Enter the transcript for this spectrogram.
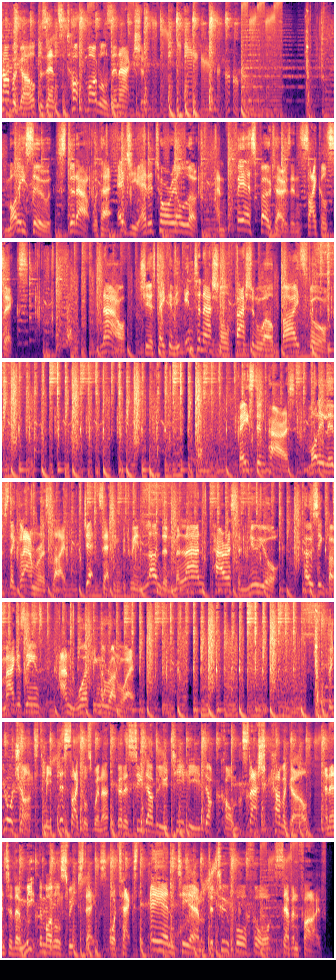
CoverGirl presents top models in action. Mollie Sue stood out with her edgy editorial look and fierce photos in Cycle 6. Now, she has taken the international fashion world by storm. Based in Paris, Mollie lives the glamorous life, jet setting between London, Milan, Paris, and New York, posing for magazines and working the runway. For your chance to meet this cycle's winner, go to cwtv.com slash covergirl and enter the Meet the Model sweepstakes or text ANTM to 24475.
